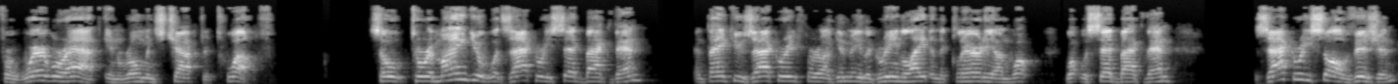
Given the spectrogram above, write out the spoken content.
for where we're at in Romans chapter 12. So to remind you of what Zachary said back then, and thank you, Zachary, for uh, giving me the green light and the clarity on what, what was said back then. Zachary saw a vision,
